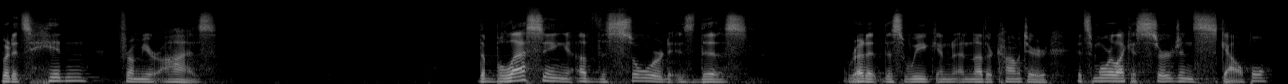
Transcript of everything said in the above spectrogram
but it's hidden from your eyes. The blessing of the sword is this I read it this week in another commentary. It's more like a surgeon's scalpel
